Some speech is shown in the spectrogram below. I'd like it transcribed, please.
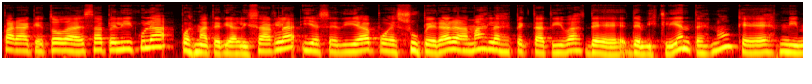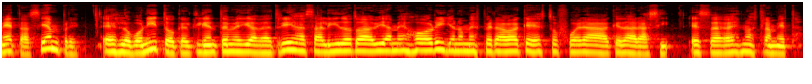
para que toda esa película, pues materializarla y ese día, pues superar además las expectativas de, de mis clientes, ¿no? Que es mi meta siempre. Es lo bonito que el cliente me diga, Beatriz, ha salido todavía mejor y yo no me esperaba que esto fuera a quedar así. Esa es nuestra meta.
